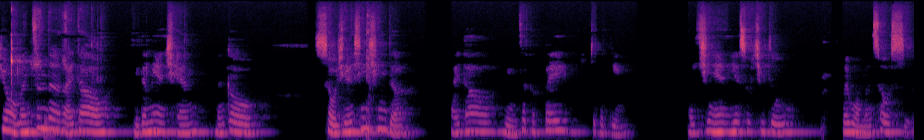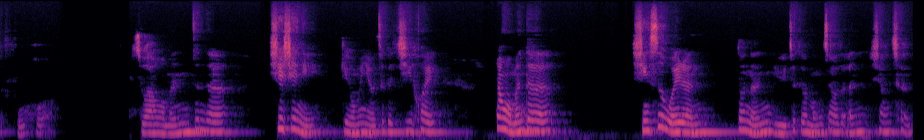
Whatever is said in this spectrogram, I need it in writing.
愿我们真的来到你的面前，能够手洁心清的来到领这个杯、这个饼，来纪念耶稣基督为我们受死复活。主啊，我们真的谢谢你给我们有这个机会，让我们的行事为人都能与这个蒙召的恩相称，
